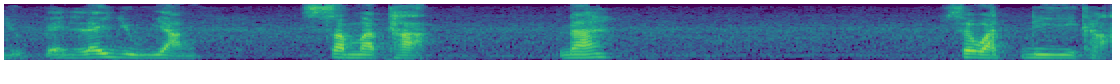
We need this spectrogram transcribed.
อยู่เป็นและอยู่อย่างสมถะนะ สวัสดีค่ะ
